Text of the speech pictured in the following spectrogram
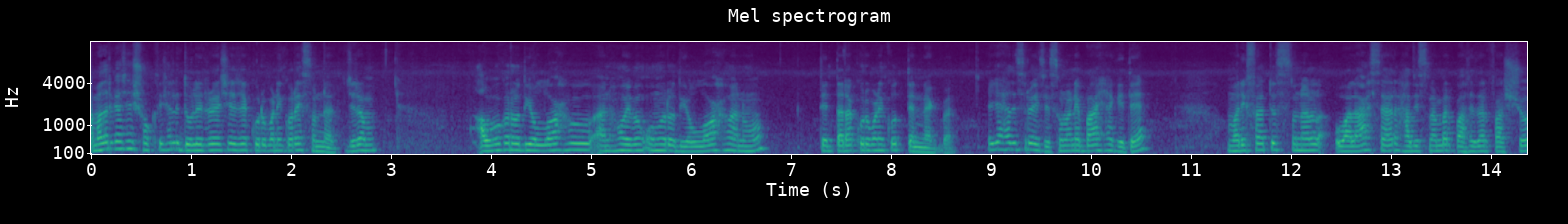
আমাদের কাছে শক্তিশালী দলিল রয়েছে যে কোরবানি করাই সুন্নাত। যেরকম আবু বকর রদিউল্লাহ আনহু এবং উমর রদিউল্লাহ আনহু তারা কোরবানি করতেন না একবার। এই যে হাদিস রয়েছে সুনানে বাই হাকিতে মারিফাতুস সুনাল ওয়াল আহসার, হাদিস নাম্বার পাঁচ হাজার পাঁচশো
